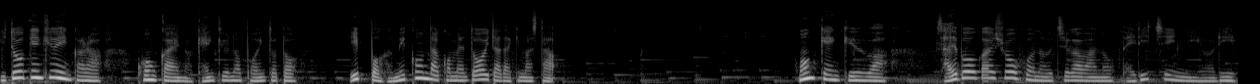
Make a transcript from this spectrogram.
伊藤研究員から今回の研究のポイントと一歩踏み込んだコメントをいただきました。本研究は細胞外傷法の内側のフェリチンにより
